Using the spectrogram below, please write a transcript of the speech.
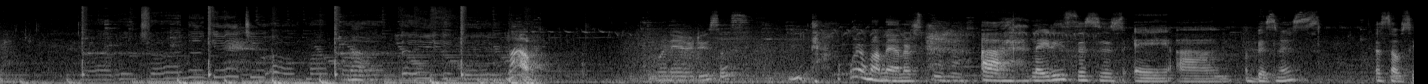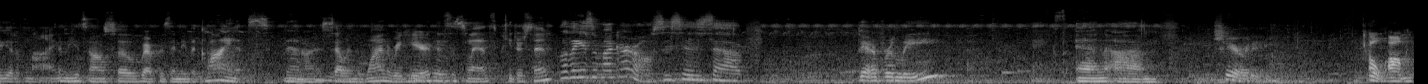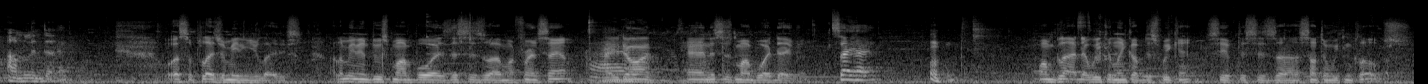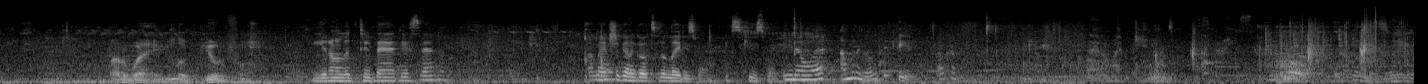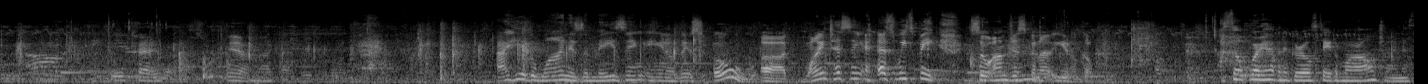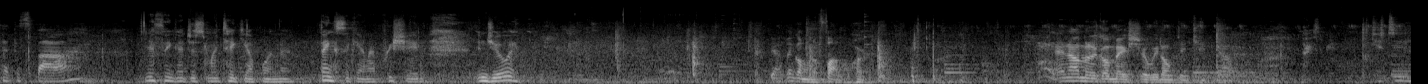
Love. You want to introduce us? Where are my manners? Uh, ladies, this is a, um, a business associate of mine, and he's also representing the clients that are selling the winery here. This is Lance Peterson. Well, these are my girls. This is, uh, Beverly. Thanks. And um, Charity. Oh, um, I'm Linda. Well, it's a pleasure meeting you, ladies. Uh, let me introduce my boys. This is uh, my friend Sam. How you doing? And this is my boy David. Say hi. Well, I'm glad that we can link up this weekend, see if this is uh, something we can close. By the way, you look beautiful. you don't look too bad yourself. I'm actually gonna go to the ladies' room. Excuse me. You know what? I'm going to go with you. Okay. I don't like pittings. Okay. Yeah. I hear the wine is amazing. You know, there's, oh, uh, wine testing as we speak. So I'm just gonna, you know, go. So we're having a girls' day tomorrow. Join us at the spa. I think I just might take you up on that. Thanks again. I appreciate it. Enjoy. Yeah, I think I'm gonna follow her. And I'm gonna go make sure we don't get kicked out. Nice You too.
